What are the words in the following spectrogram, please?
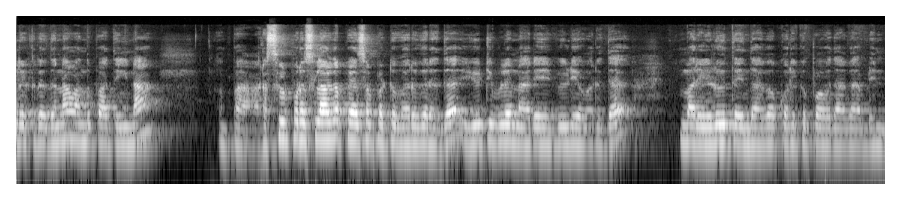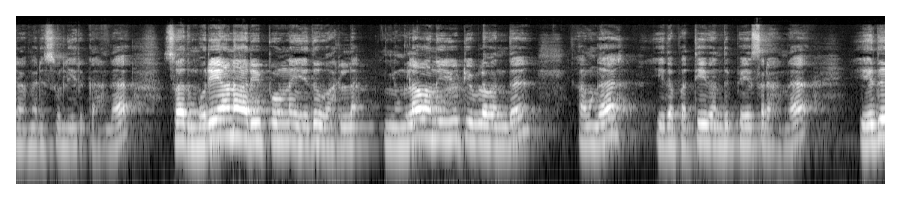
இருக்கிறதுனா வந்து பார்த்திங்கன்னா இப்போ அரசியல் புரசலாக பேசப்பட்டு வருகிறது. யூடியூப்பில் நிறைய வீடியோ வருது. இந்த மாதிரி எழுபத்தைந்தாக குறைக்க போவதாக அப்படின்ற மாதிரி சொல்லியிருக்காங்க. ஸோ அது முறையான அறிவிப்புன்னு எதுவும் வரல. இவங்களாம் வந்து யூடியூப்பில் வந்து அவங்க இதை பற்றி வந்து பேசுகிறாங்க எது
